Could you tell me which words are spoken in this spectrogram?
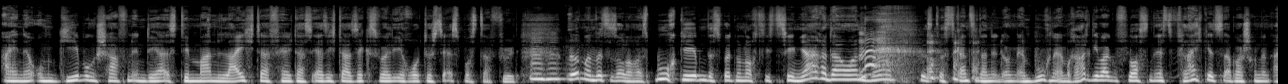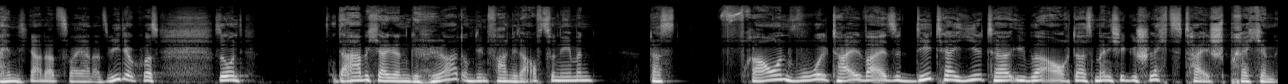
eine Umgebung schaffen, in der es dem Mann leichter fällt, dass er sich da sexuell erotisch selbstbewusster fühlt. Irgendwann wird es auch noch das Buch geben, das wird nur noch zehn Jahre dauern, ne, bis das Ganze dann in irgendeinem Buch, in einem Ratgeber geflossen ist. Vielleicht gibt es aber schon in einem Jahr oder zwei Jahren als Videokurs. So, und da habe ich ja dann gehört, um den Faden wieder aufzunehmen, dass Frauen wohl teilweise detaillierter über auch das männliche Geschlechtsteil sprechen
